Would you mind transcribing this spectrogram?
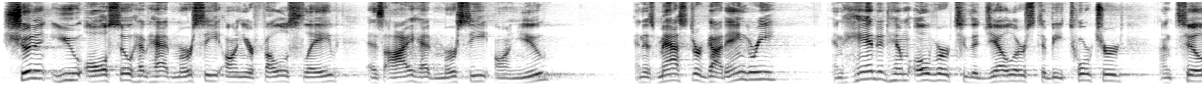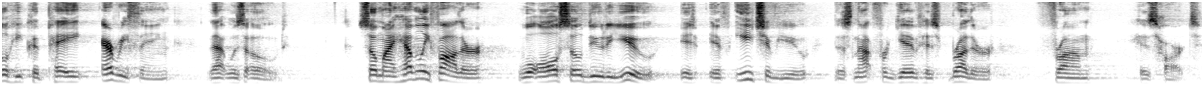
Shouldn't you also have had mercy on your fellow slave as I had mercy on you? And his master got angry and handed him over to the jailers to be tortured until he could pay everything that was owed. So my heavenly Father will also do to you if each of you does not forgive his brother from his heart.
